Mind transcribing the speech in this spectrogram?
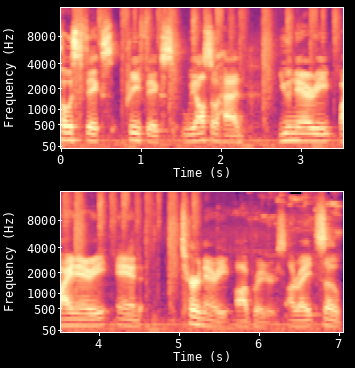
postfix, prefix. We also had unary, binary, and ternary operators, all right? So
